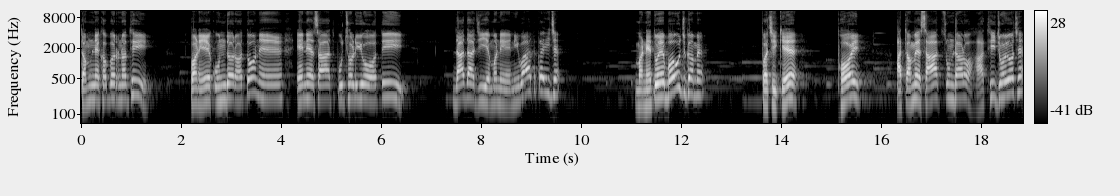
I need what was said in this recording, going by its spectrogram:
તમને ખબર નથી. પણ એક ઉંદર હતો ને, એને સાત પૂછડીઓ હતી. દાદાજીએ મને એની વાત કહી છે. મને તો એ બહુ જ ગમે. પછી કે, ફોય, આ તમે સાત સુંઢાળો હાથી જોયો છે?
